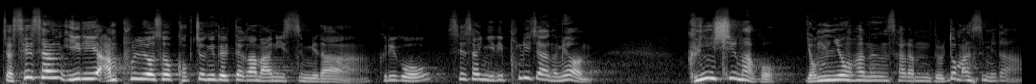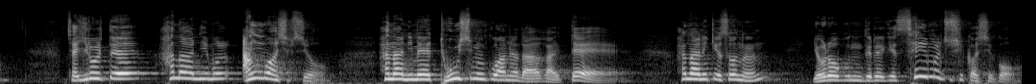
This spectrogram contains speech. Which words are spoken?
자, 세상 일이 안 풀려서 걱정이 될 때가 많이 있습니다. 그리고 세상 일이 풀리지 않으면 근심하고 염려하는 사람들도 많습니다. 자, 이럴 때 하나님을 악무하십시오. 하나님의 도우심을 구하며 나아갈 때 하나님께서는 여러분들에게 새 힘을 주실 것이고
